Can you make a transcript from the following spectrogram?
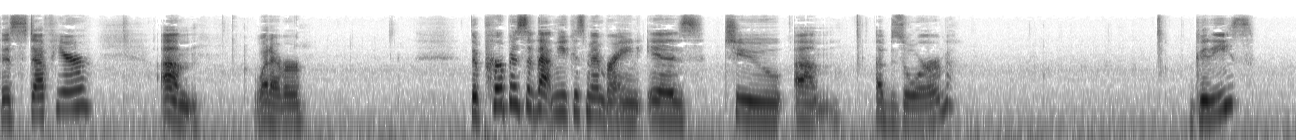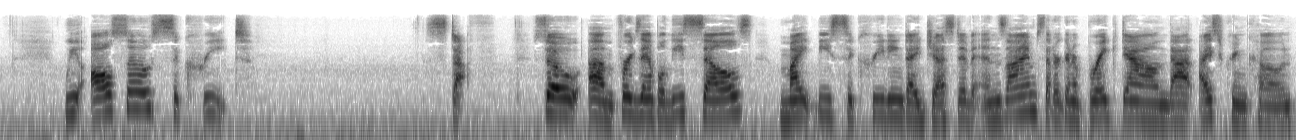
this stuff here, um, whatever, the purpose of that mucous membrane is to um, absorb goodies. We also secrete stuff. So, um, for example, these cells might be secreting digestive enzymes that are going to break down that ice cream cone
